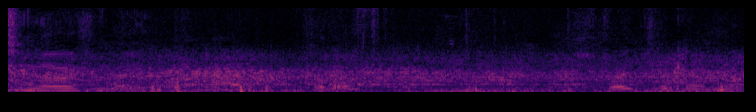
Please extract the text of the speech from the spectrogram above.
passing over me. Come on. Straight to the camera.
